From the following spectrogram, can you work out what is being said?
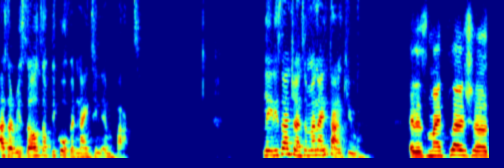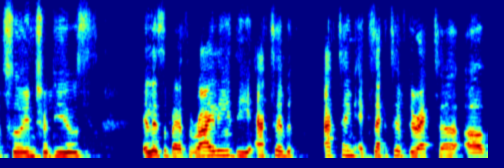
as a result of the COVID-19 impact. Ladies and gentlemen, I thank you. It is my pleasure to introduce Elizabeth Riley, the active, acting executive director of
